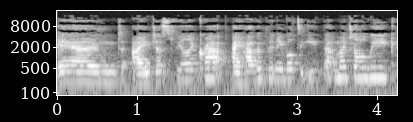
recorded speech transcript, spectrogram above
and I just feel like crap. I haven't been able to eat that much all week.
